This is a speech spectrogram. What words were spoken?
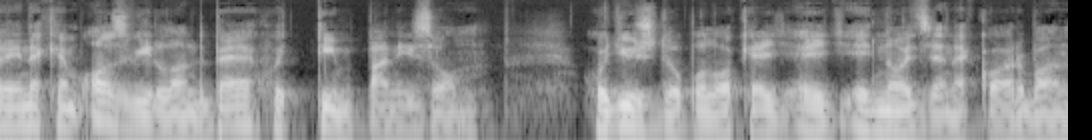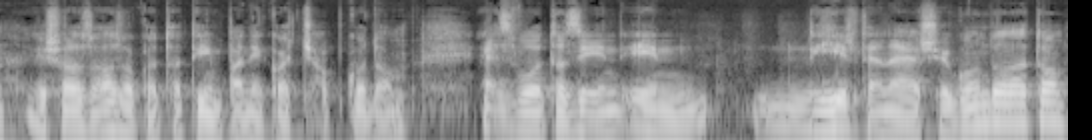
én nekem az villant be, hogy timpanizom hogy üsdobolok egy, egy, egy nagy zenekarban, és az, azokat a timpanikat csapkodom. Ez volt az én, én hirtelen első gondolatom,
